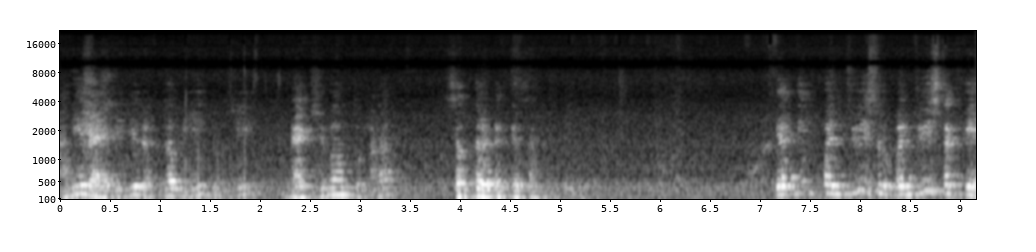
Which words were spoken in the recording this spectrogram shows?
आणि राहिलेली रक्कम ही तुमची मॅक्सिमम तुम्हाला सत्तर टक्के सांगितलेली त्यातील पंचवीस पंचवीस टक्के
